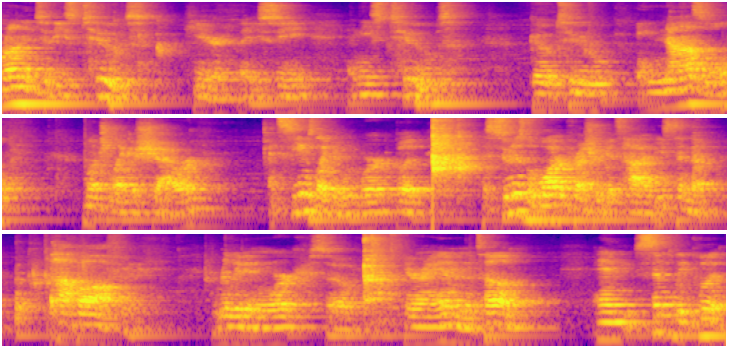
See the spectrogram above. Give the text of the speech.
run into these tubes here that you see, these tubes go to a nozzle, much like a shower. It seems like it would work, but as soon as the water pressure gets high, these tend to pop off and really didn't work. So here I am in the tub. And simply put,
